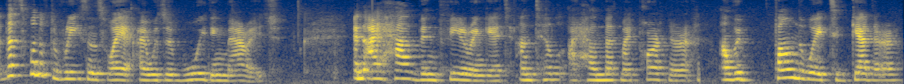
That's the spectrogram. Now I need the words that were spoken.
And that's one of the reasons why I was avoiding marriage. And I have been fearing it until I have met my partner and we found a way together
